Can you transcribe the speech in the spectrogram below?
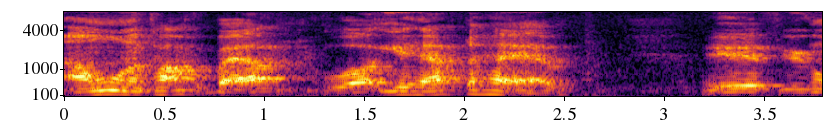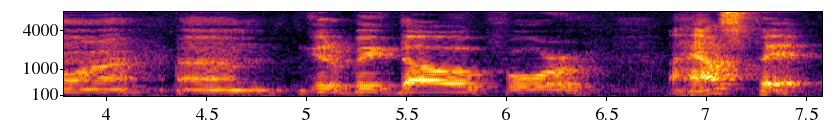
I want to talk about what you have to have if you're going to um, get a big dog for a house pet.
